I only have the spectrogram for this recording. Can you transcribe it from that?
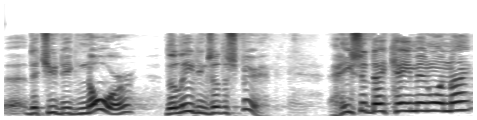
uh, that you'd ignore the leadings of the Spirit. And he said they came in one night.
